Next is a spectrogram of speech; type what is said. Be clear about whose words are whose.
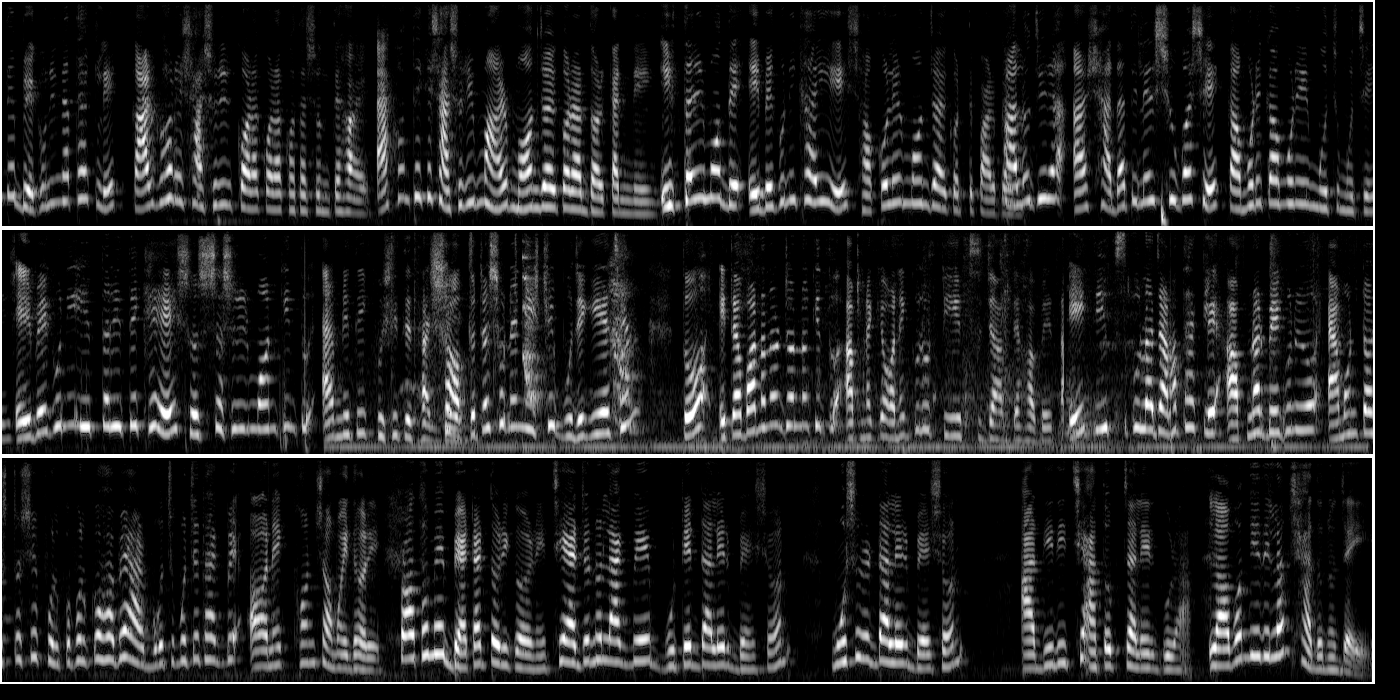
Speaker 1: ইফতারিতে বেগুনি না থাকলে কার ঘরে শাশুড়ির করা করা কথা শুনতে হয়? এখন থেকে শাশুড়ি মার মন জয় করার দরকার নেই। ইফতারির মধ্যে এই বেগুনি খাইয়ে সকলের মন জয় করতে পারবে। কালো জিরা আর সাদা তিলের সুবাসে কামড়ে কামড়ে মুচমুচে। এই বেগুনি ইফতারিতে খেয়ে শ্বশুর শাশুড়ির মন কিন্তু এমনিতেই খুশিতে থাকে। শব্দটা শুনে নিশ্চয়ই বুঝে গিয়েছেন? তো এটা বানানোর জন্য কিন্তু আপনাকে অনেকগুলো টিপস জানতে হবে। এই টিপসগুলো জানা থাকলে আপনার বেগুনিও এমন টসটসে ফুলকো ফুলকো হবে আর মুচমুচে থাকবে অনেকক্ষণ সময় ধরে। প্রথমে ব্যাটার তৈরি করে নিচ্ছে, এর জন্য লাগবে বুটের ডালের বেসন, মসুরের ডালের বেসন, আর দিয়ে দিচ্ছি আতপ চালের গুঁড়া। লবণ দিয়ে দিলাম স্বাদ অনুযায়ী।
